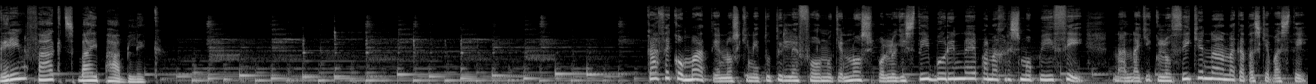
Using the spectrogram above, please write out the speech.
Green Facts by Public Κάθε κομμάτι ενός κινητού τηλεφώνου και ενός υπολογιστή μπορεί να επαναχρησιμοποιηθεί, να ανακυκλωθεί και να ανακατασκευαστεί.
